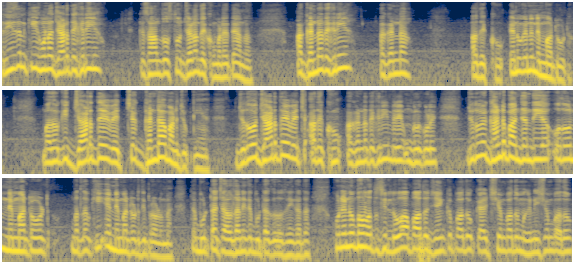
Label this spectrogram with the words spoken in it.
ਰੀਜ਼ਨ ਕੀ ਹੋਣਾ ਜੜ ਦਿਖ ਰਹੀ ਆ? ਕਿਸਾਨ ਦੋਸਤੋ ਜੜਾਂ ਦੇਖੋ ਮੜੇ ਧਿਆਨ ਨਾਲ। ਆ ਗੰਡਾ ਦਿਖ ਰਹੀ ਆ ਆ ਗੰਡਾ? ਆ ਦੇਖੋ, ਇਹਨੂੰ ਕਹਿੰਦੇ ਨਿੰਮਾ ਟੋਟ। ਮਤਲਬ ਕਿ ਜੜ ਦੇ ਵਿੱਚ ਗੰਡਾ ਬਣ ਚੁੱਕੀਆਂ। ਜਦੋਂ ਜੜ ਦੇ ਵਿੱਚ ਆ ਦੇਖੋ ਆ ਗੰਡਾ ਦਿਖ ਰਹੀ ਮੇਰੀ ਉਂਗਲ ਕੋਲੇ। ਜਦੋਂ ਇਹ ਗੰਢ ਬਣ ਜਾਂਦੀ ਆ, ਉਦੋਂ ਨਿੰਮਾ ਟੋਟ ਮਤਲਬ ਕਿ ਇਹ ਨਿੰਮਾਟੋਡ ਦੀ ਪ੍ਰੋਬਲਮ ਹੈ ਤੇ ਬੂਟਾ ਚੱਲਦਾ ਨਹੀਂ ਤੇ ਬੂਟਾ ਗਰੋਥ ਨਹੀਂ ਕਰਦਾ। ਹੁਣ ਇਹਨੂੰ ਭਾਵੇਂ ਤੁਸੀਂ ਲੋਹਾ ਪਾ ਦਿਓ ਜ਼ਿੰਕ ਪਾ ਦਿਓ, ਕੈਲਸ਼ੀਅਮ ਪਾ ਦਿਓ ਮੈਗਨੀਸ਼ੀਅਮ ਪਾ ਦਿਓ,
